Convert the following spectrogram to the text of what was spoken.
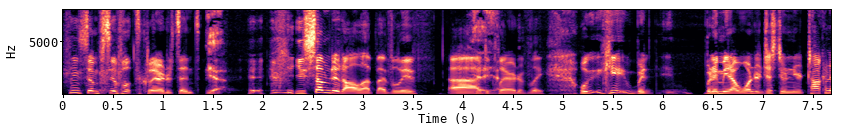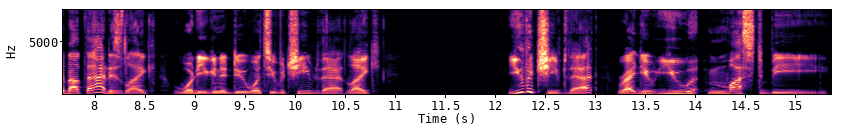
Some simple declarative sense. Yeah, you summed it all up, I believe. Uh, yeah, declaratively. Yeah. Well, but but I mean, I wonder just when you're talking about that is like, what are you going to do once you've achieved that? Like, you've achieved that, right? You you must be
